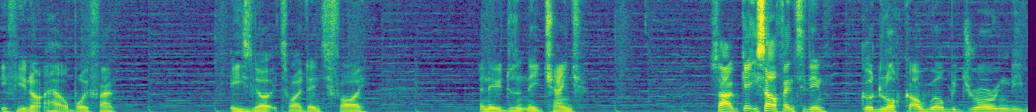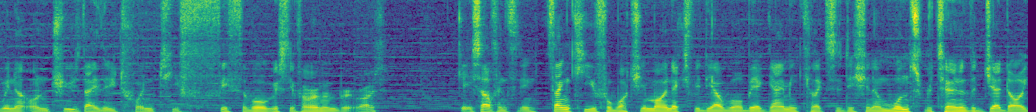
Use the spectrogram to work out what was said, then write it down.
if you're not a Hellboy fan. Easy to identify, and who doesn't need change. So get yourself entered in. Good luck. I will be drawing the winner on Tuesday, the 25th of August, if I remember it right get yourself entered in. thank you for watching my next video will be a gaming collector's edition and once return of the jedi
